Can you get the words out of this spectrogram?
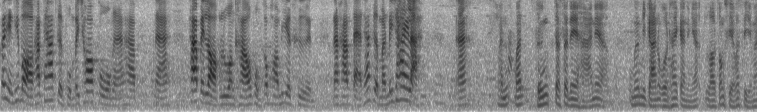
ก็อย่างที่บอกครับถ้าเกิดผมไปช่อโกงนะครับนะถ้าไปหลอกลวงเขาผมก็พร้อมที่จะคืนนะครับ แต่ถ้าเกิดมันไม่ใช่ล่ะนะมันมันถึงจะเสน่หาเนี่ยเมื่อมีการโอนให้กันอย่างเงี้ยเราต้องเสียภาษีไหม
